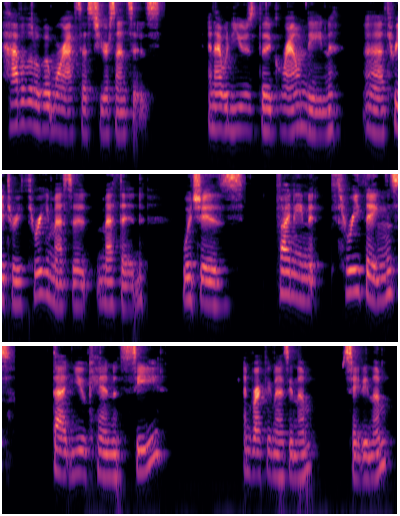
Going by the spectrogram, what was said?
have a little bit more access to your senses. And I would use the grounding uh, 333 method, method, which is finding three things that you can see and recognizing them, stating them,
